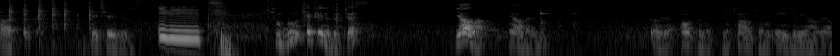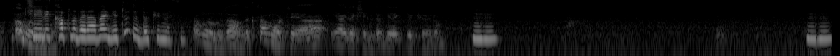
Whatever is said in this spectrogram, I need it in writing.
artık geçebiliriz. Evet. Şimdi bunu kepçeyle dökeceğiz. Yağla. Yağlayalım. Şöyle altını üstünü sağını solunu iyice bir yağlayalım. Hamurumuzu, Şeyle kapla beraber götür de dökülmesin. hamurumuzu aldık. Tam ortaya yayacak şekilde direkt döküyorum. Hı hı. Hı hı.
